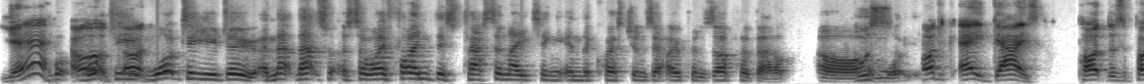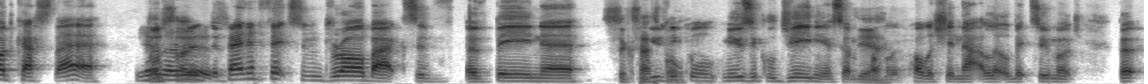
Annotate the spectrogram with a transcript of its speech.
Yeah. What, oh, what do you what do you do? And that that's so I find this fascinating in the questions it opens up about. Oh, Also- what, Pod, hey guys, pod, there's a podcast there. yeah, also- there The benefits and drawbacks of, of being a Successful. musical musical genius. I'm Yeah. probably polishing that a little bit too much, but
